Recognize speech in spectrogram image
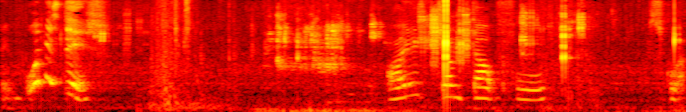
Wait, What is this? I just jumped out for scrap.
